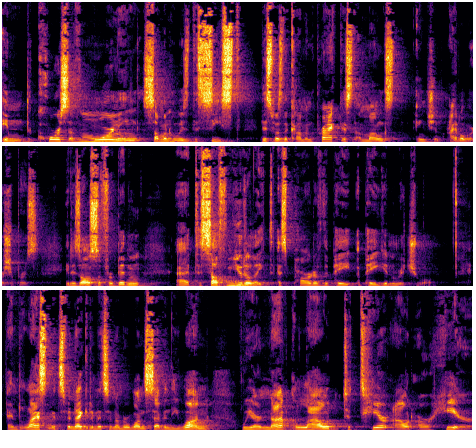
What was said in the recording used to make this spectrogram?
in the course of mourning someone who is deceased. This was the common practice amongst ancient idol worshippers. It is also forbidden uh, to self mutilate as part of the pa- pagan ritual. And the last mitzvah, negative mitzvah number 171, we are not allowed to tear out our hair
